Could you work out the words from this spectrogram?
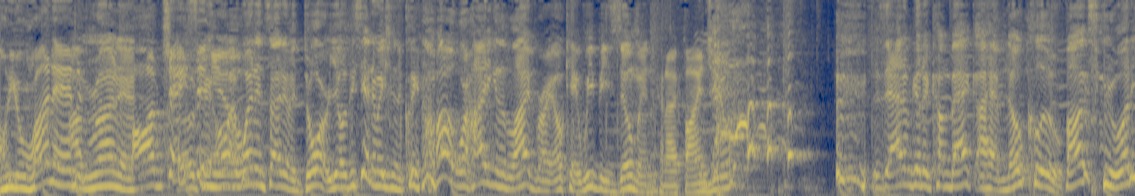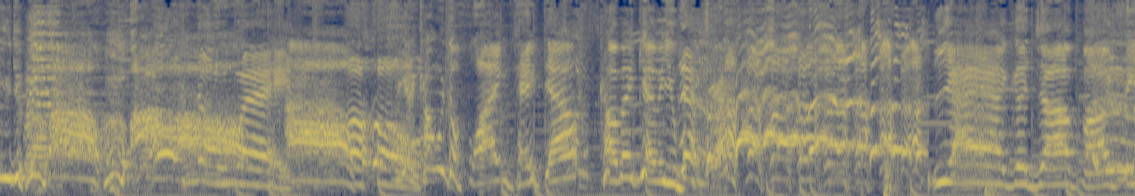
Oh, you're running. I'm running. Oh, I'm chasing Okay, you. Oh, I went inside of a door. Yo, these animations are clean. Oh, we're hiding in the library. Okay, we be zooming. Can I find you? Is Adam gonna come back? I have no clue. Foxy, what are you doing? Oh! Oh! no way. Oh! Oh. oh. He's gonna come with the flying takedown? Come and get me, you bitch. yeah, good job, Foxy.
